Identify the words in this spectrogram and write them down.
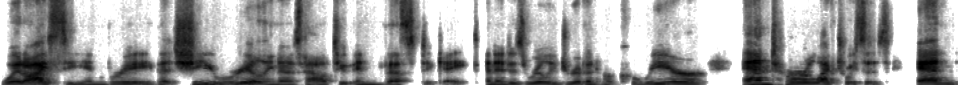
what I see in Bree that she really knows how to investigate, and it has really driven her career and her life choices. And,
